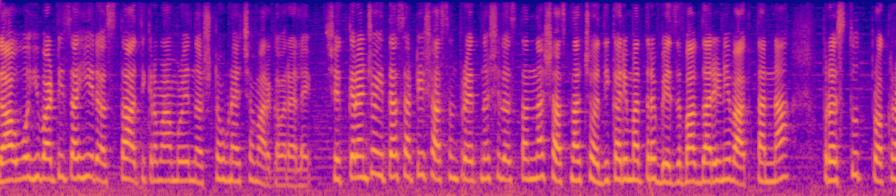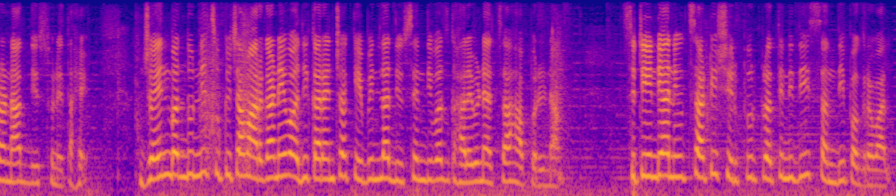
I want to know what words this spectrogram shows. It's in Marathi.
गाव व हिवाटीचाही रस्ता अतिक्रमणामुळे नष्ट होण्याच्या मार्गावर आलाय. शेतकऱ्यांच्या हितासाठी शासन प्रयत्नशील असताना शासनाचे अधिकारी मात्र बेजबाबदारीने वागताना प्रस्तुत प्रकरणात दिसून येत आहे. जैन बंधूंनी चुकीच्या मार्गाने व अधिकाऱ्यांच्या केबिनला दिवसेंदिवस घालविण्याचा हा परिणाम. सिटी इंडिया न्यूजसाठी शिरपूर प्रतिनिधी संदीप अग्रवाल.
